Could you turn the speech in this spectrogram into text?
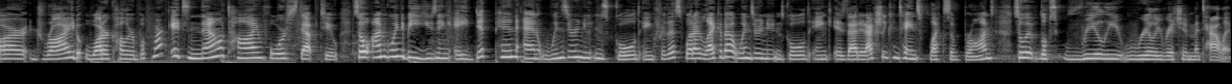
our dried watercolor bookmark. It's now time for step two. So I'm going to be using a dip pen and Winsor & Newton's gold ink for this. What I like about Winsor & Newton's gold ink is that it actually contains flecks of bronze. So it looks really, really rich and metallic.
